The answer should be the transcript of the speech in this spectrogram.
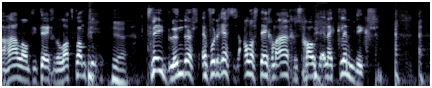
Haaland die tegen de lat kwam toen. Ja. Twee blunders. En voor de rest is alles tegen hem aangeschoten en hij klemt niks.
